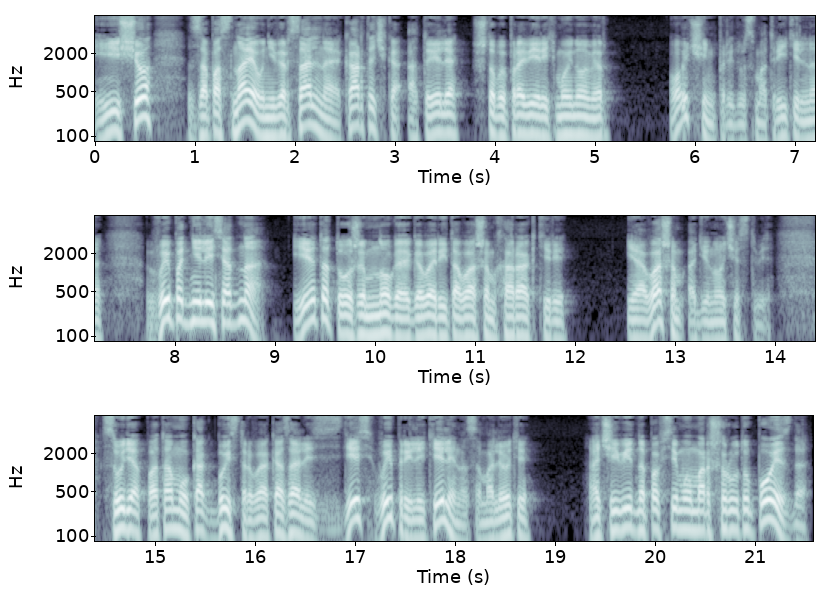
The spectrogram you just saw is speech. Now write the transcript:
И еще запасная универсальная карточка отеля, чтобы проверить мой номер. Очень предусмотрительно. Вы поднялись одна, и это тоже многое говорит о вашем характере и о вашем одиночестве. Судя по тому, как быстро вы оказались здесь, вы прилетели на самолете. Очевидно, по всему маршруту поезда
